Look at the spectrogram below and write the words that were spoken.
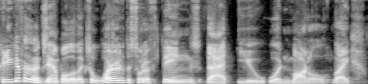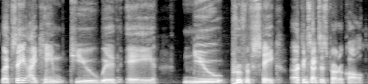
Could you give us an example of like, so what are the sort of things that you would model? Like, let's say I came to you with a new proof of stake a consensus protocol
